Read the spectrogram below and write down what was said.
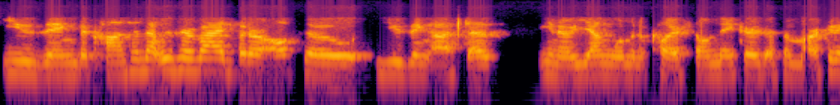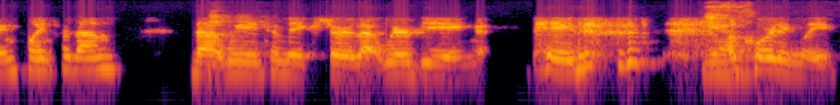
using the content that we provide, but are also using us as you know young women of color filmmakers as a marketing point for them. That we need to make sure that we're being paid yeah. accordingly.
